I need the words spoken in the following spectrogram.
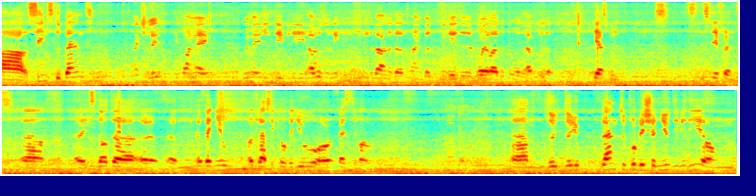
Uh, since the band, actually, if I may, we made a DVD. I wasn't in the band at that time, but we did a Royal Albert Hall after that. Yes, but it's, it's different. Um, uh, it's not a, a, um, a, venue, a classical venue, or a festival. Okay. Um, do, do you plan to publish a new DVD on,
